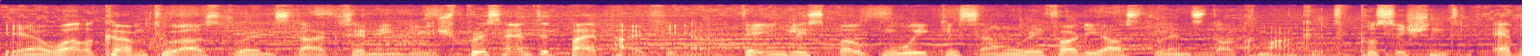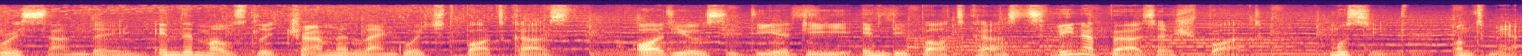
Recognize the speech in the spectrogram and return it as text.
Yeah, welcome to Austrian Stocks in English, presented by Palfinger, the English spoken weekly summary for the Austrian stock market, positioned every Sunday in the mostly German language podcast, Audio CD Indie Podcasts, Wiener Börse, Sport, Musik und mehr.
